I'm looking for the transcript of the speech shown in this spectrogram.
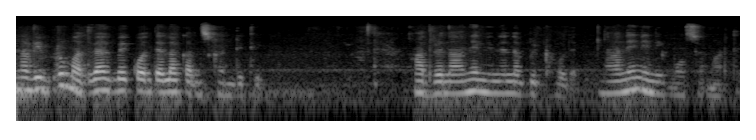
ನಾವಿಬ್ರು ಮದುವೆ ಆಗಬೇಕು ಅಂತೆಲ್ಲ ಕನ್ಸ್ಕೊಂಡಿದ್ವಿ. ಆದರೆ ನಾನೇ ನಿನ್ನನ್ನು ಬಿಟ್ಟು ಹೋದೆ. ನಾನೇ ನಿನಗೆ ಮೋಸ ಮಾಡಿದೆ.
